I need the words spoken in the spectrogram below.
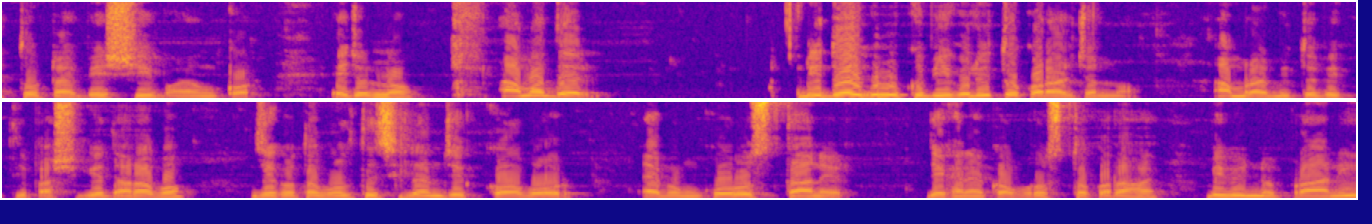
এতটা বেশি ভয়ঙ্কর। এজন্য আমাদের হৃদয়গুলোকে বিগলিত করার জন্য আমরা মৃত ব্যক্তির পাশে গিয়ে দাঁড়াবো। যে কথা বলতেছিলাম যে কবর এবং গোরস্থানের যেখানে কবরস্থ করা হয়, বিভিন্ন প্রাণী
